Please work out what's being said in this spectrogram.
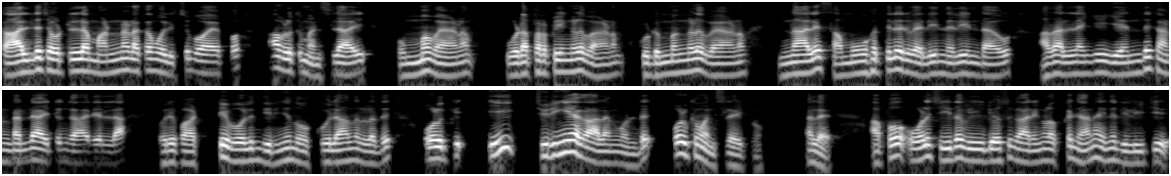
കാലിന്റെ ചോട്ടിലെ മണ്ണടക്കം ഒലിച്ചു പോയപ്പോൾ അവൾക്ക് മനസ്സിലായി. ഉമ്മ വേണം കൂടപ്പറപ്പിയങ്ങൾ വേണം കുടുംബങ്ങൾ വേണം. എന്നാലേ സമൂഹത്തിൽ ഒരു വലിയ നിലയും ഉണ്ടാവൂ അതല്ലെങ്കിൽ എന്ത് കണ്ടന്റ് ആയിട്ടും കാര്യമല്ല ഒരു പട്ടി പോലും തിരിഞ്ഞു നോക്കൂല എന്നുള്ളത് ഓൾക്ക് ഈ ചുരുങ്ങിയ കാലം കൊണ്ട് ഓൾക്ക് മനസ്സിലായിക്കണം അല്ലെ? അപ്പോൾ ഓൾ ചെയ്ത വീഡിയോസ് കാര്യങ്ങളൊക്കെ ഞാൻ അതിന് ഡിലീറ്റ് ചെയ്ത്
